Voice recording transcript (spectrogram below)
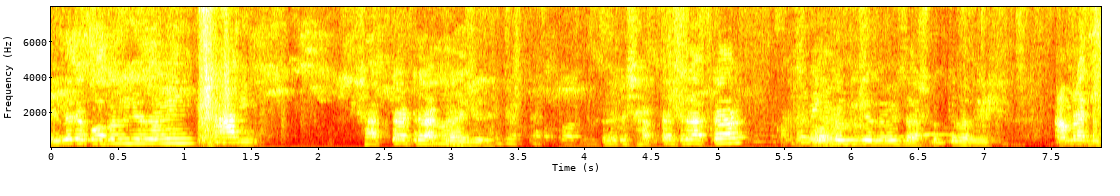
এবারে কত বিঘা জমি সাতটা ট্রাক্টর এবারে এবারে সাতটা ট্রাক্টর কত বিঘা জমি চাষ করতে পারবে? আমরা কি?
